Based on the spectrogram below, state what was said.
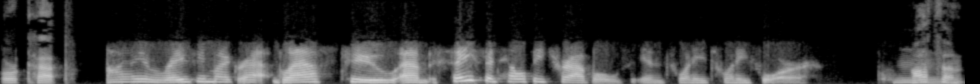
or cup? I am raising my gra- glass to um, safe and healthy travels in 2024. Mm. Awesome.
